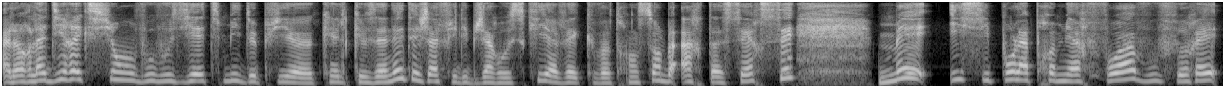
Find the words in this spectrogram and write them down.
Alors la direction, vous vous y êtes mis depuis euh, quelques années déjà, Philippe Jarouski, avec votre ensemble Arta CRC, mais ici pour la première fois, vous ferez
